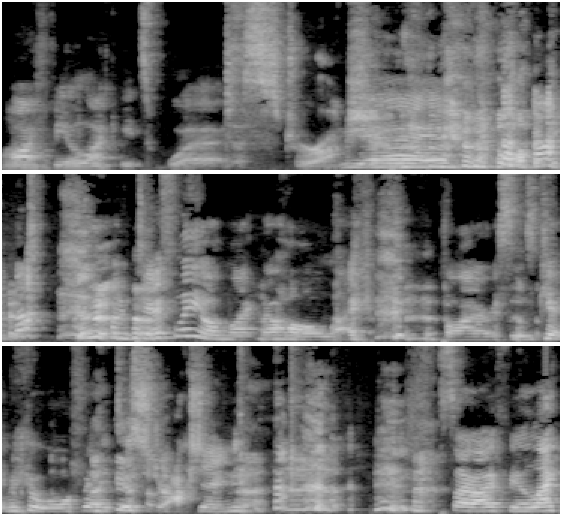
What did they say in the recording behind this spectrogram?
I Mm. feel like it's worse. destruction. Yeah. I like it. I'm definitely on like the whole like viruses, chemical warfare, destruction. so I feel like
